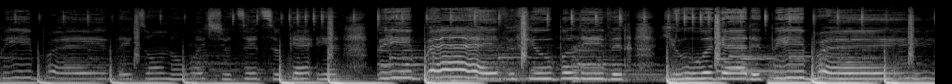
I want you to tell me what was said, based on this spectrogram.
be brave. They don't know what you did to get here. Be brave if you believe it. You will get it. Be brave.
